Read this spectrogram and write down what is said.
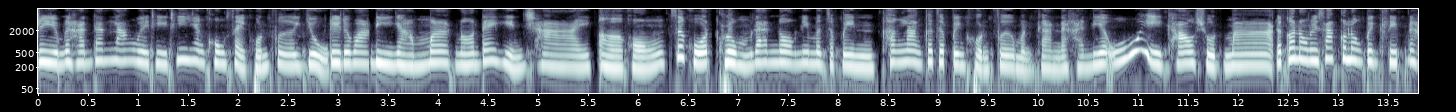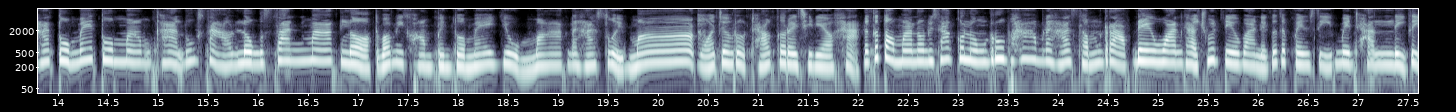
Dream นะคะ ด้านล่างเวทีที่ยังคงใส่ขนเฟอร์อยู่เรียกได้ว่าดีงามมากเนาะได้เห็นชายเอ่อของเสื้อโค้ทคลุมด้านนอกนี่มันจะเป็นข้างล่างก็จะเป็นขนเฟอร์เหมือนกันนะคะ เนี่ยอุ้ยเข้าชุดมาก แล้วก็น้องลิซ่าก็ลงเป็นคลิปนะคะ ตัวแม่ตัวมัมค่ะ ลูกสาวลงสั้นมากเลยแต่ว่ามีความเป็นตัวแม่อยู่มากนะคะ สวยมากหัวจะรดเท้ากันเลยทีเดียวค่ะ แล้วก็ต่อมาน้องลิซ่าก็ลงรูปภาพนะคะสำหรับเดวันค่ะชุดเดวันเนี่ยก็จะเป็นสีเมทัลลิกสี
